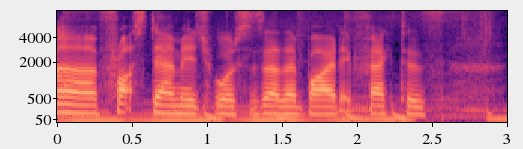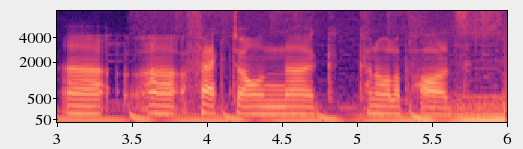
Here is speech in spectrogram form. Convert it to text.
uh, frost damage versus other biotic factors effect on uh, canola pods.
